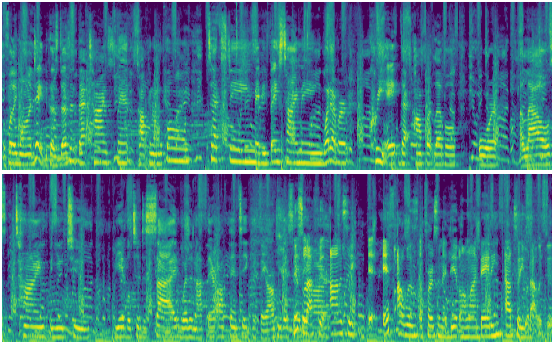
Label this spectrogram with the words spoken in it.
before they go on a date? Because doesn't that time spent talking on the phone, texting, maybe FaceTiming, whatever, create that comfort level or allows time for you to be able to decide whether or not they're authentic, if they are who they say This is what I feel. are? Honestly, if I was a person that did online dating, I'll tell you what I would do.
